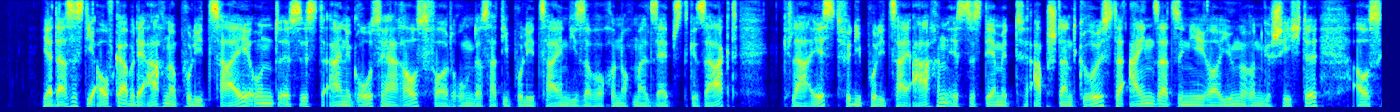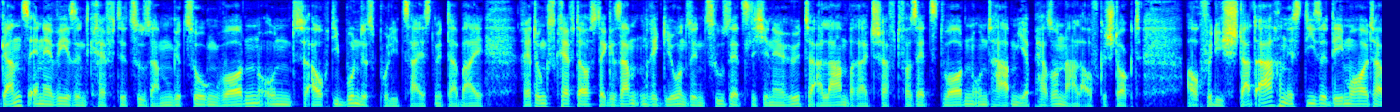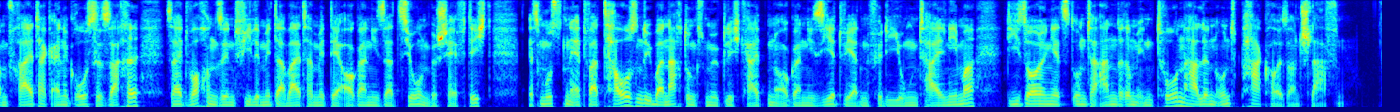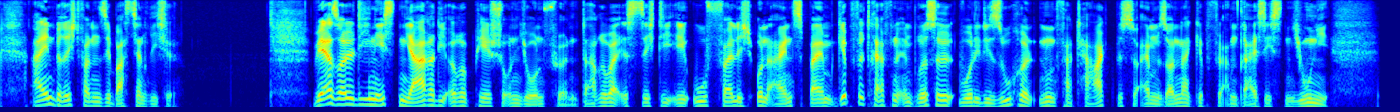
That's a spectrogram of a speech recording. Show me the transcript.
Ja, das ist die Aufgabe der Aachener Polizei und es ist eine große Herausforderung, das hat die Polizei in dieser Woche nochmal selbst gesagt. Klar ist, für die Polizei Aachen ist es der mit Abstand größte Einsatz in ihrer jüngeren Geschichte. Aus ganz NRW sind Kräfte zusammengezogen worden und auch die Bundespolizei ist mit dabei. Rettungskräfte aus der gesamten Region sind zusätzlich in erhöhte Alarmbereitschaft versetzt worden und haben ihr Personal aufgestockt. Auch für die Stadt Aachen ist diese Demo heute am Freitag eine große Sache. Seit Wochen sind viele Mitarbeiter mit der Organisation beschäftigt. Es mussten etwa tausende Übernachtungsmöglichkeiten organisiert werden für die jungen Teilnehmer. Die sollen jetzt unter anderem in Turnhallen und Parkhäusern schlafen. Ein Bericht von Sebastian Riechel. Wer soll die nächsten Jahre die Europäische Union führen? Darüber ist sich die EU völlig uneins. Beim Gipfeltreffen in Brüssel wurde die Suche nun vertagt bis zu einem Sondergipfel am 30. Juni.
